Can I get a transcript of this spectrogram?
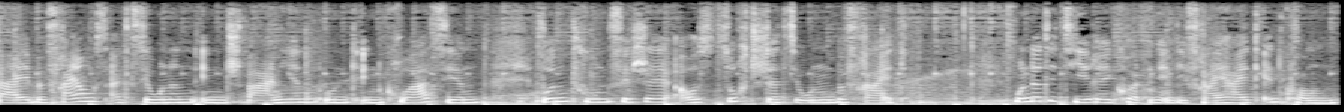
Bei Befreiungsaktionen in Spanien und in Kroatien wurden Thunfische aus Zuchtstationen befreit. Hunderte Tiere konnten in die Freiheit entkommen.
